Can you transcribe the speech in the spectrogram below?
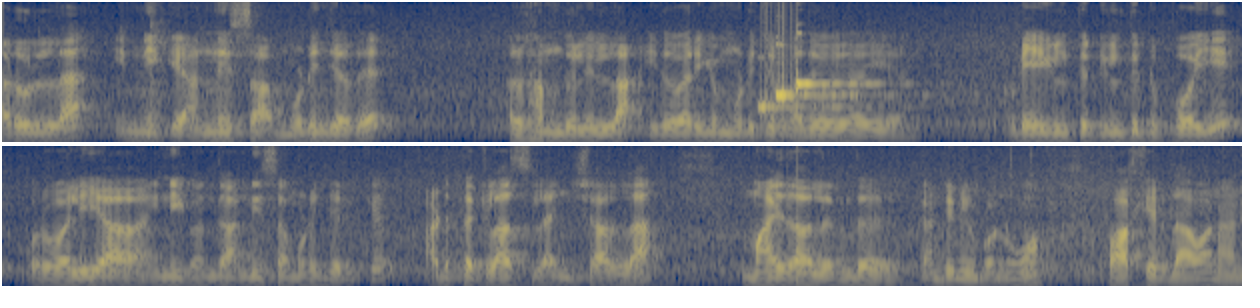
அருளில் இன்றைக்கி அன்னிசா முடிஞ்சது. அல்ஹம்துலில்லா இது வரைக்கும் முடிச்சிருந்தது அப்படியே இழுத்துட்டு இழுத்துட்டு போய் ஒரு வழியாக இன்றைக்கி வந்து அன்னிசா முடிஞ்சிருக்கு. அடுத்த கிளாஸில் இன்ஷால்லா அல்லாஹ் கண்டினியூ பண்ணுவோம். வாக்கிர் தாவானில்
